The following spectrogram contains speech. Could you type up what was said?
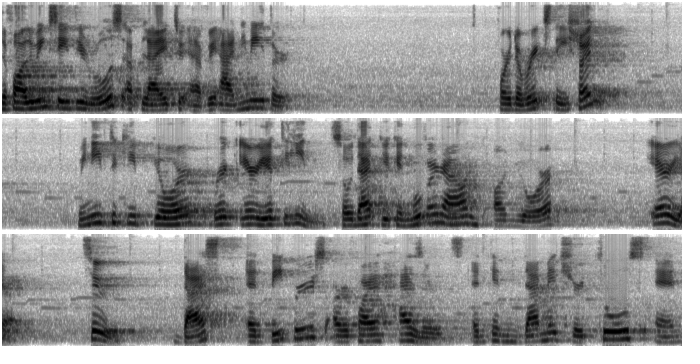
The following safety rules apply to every animator. For the workstation, we need to keep your work area clean so that you can move around on your area. Two, dust and papers are fire hazards and can damage your tools and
